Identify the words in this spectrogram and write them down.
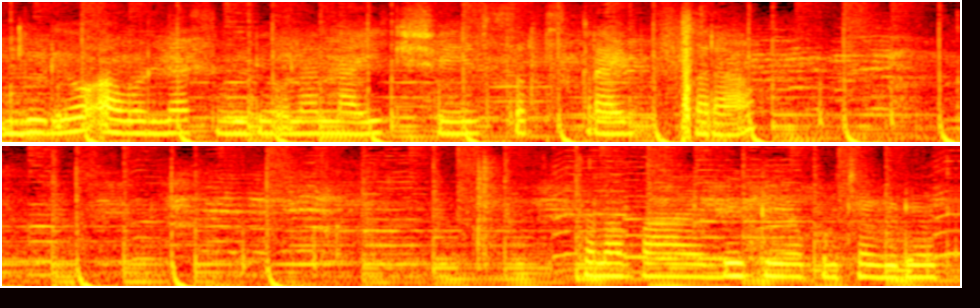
व्हिडिओ आवडल्यास व्हिडिओला लाईक शेअर सबस्क्राईब करा. चला बाय. भेटूया पुढच्या व्हिडिओत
